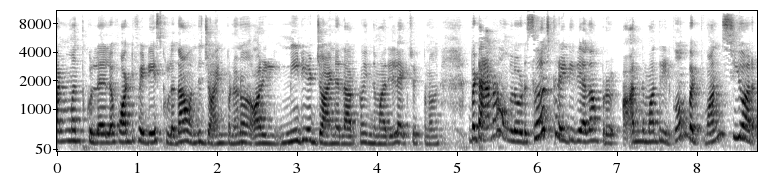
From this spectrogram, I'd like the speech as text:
ஒன் மந்த்க்குள்ளே இல்லை ஃபார்ட்டி ஃபைவ் டேஸ்க்குள்ளே தான் வந்து ஜாயின் பண்ணணும். ஆர் இமீடியட் ஜாயினராக இருக்கும் இந்த மாதிரிலாம் எக்ஸ்பெக்ட் பண்ணுவாங்க. பட் ஆனால் உங்களோட சர்ச் க்ரைட்டீரியா தான் அந்த மாதிரி இருக்கும். But once you are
